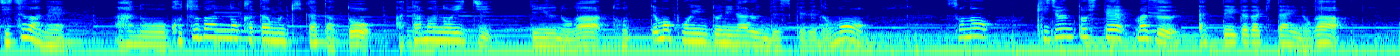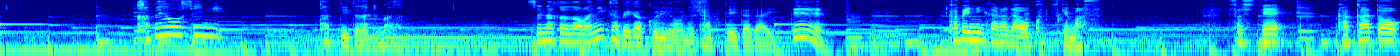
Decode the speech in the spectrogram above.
実はねあの骨盤の傾き方と頭の位置っていうのがとってもポイントになるんですけれどもその基準としてまずやっていただきたいのが壁を背に立っていただきます。背中側に壁が来るように立っていただいて壁に体をくっつけます。そしてかかと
